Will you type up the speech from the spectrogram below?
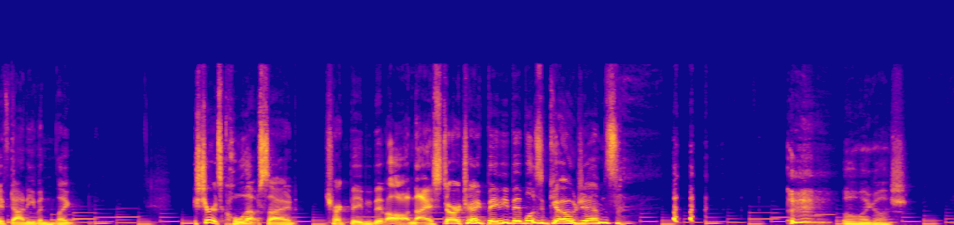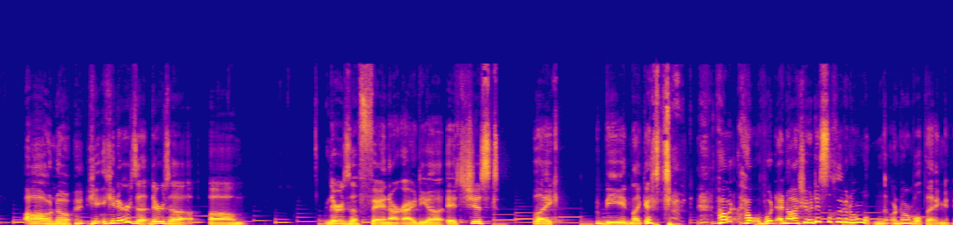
if not even like, sure it's cold outside Trek Baby Bib. Oh, nice. Star Trek Baby Bib. Let's go, Gems. oh my gosh. Oh no. He, he, there's a there's a um there's a fan art idea. It's just like me and like a how how would no actually this look like a normal a normal thing.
